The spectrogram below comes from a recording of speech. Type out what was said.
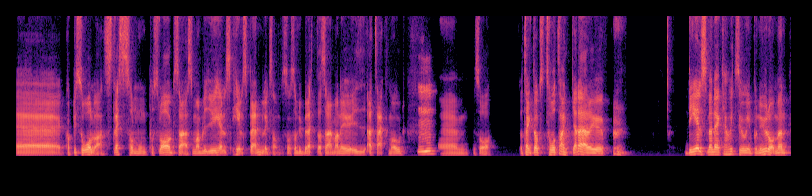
eh, kortisol, va? stresshormonpåslag så här, så man blir ju helt, helt spänd liksom. Så, som du berättar så här, man är ju i attack mode. Mm. Eh, så. Jag tänkte också två tankar där är ju dels, men det kanske inte ska gå in på nu då, men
